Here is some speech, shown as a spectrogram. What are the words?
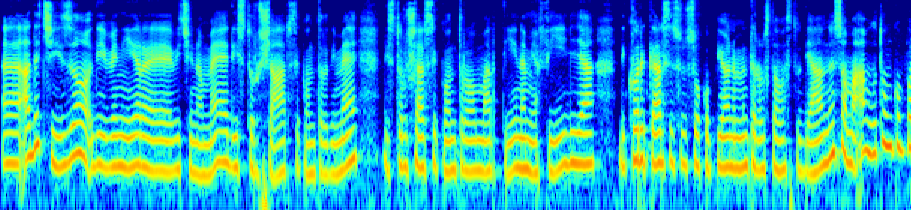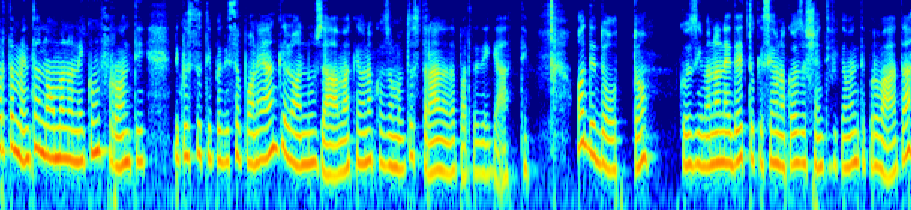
eh, ha deciso di venire vicino a me, di strusciarsi contro di me, di strusciarsi contro Martina, mia figlia, di coricarsi sul suo copione mentre lo stava studiando. Insomma, ha avuto un comportamento anomalo nei confronti di questo tipo di sapone e anche lo annusava, che è una cosa molto strana da parte dei gatti. Ho dedotto così, ma non è detto che sia una cosa scientificamente provata,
